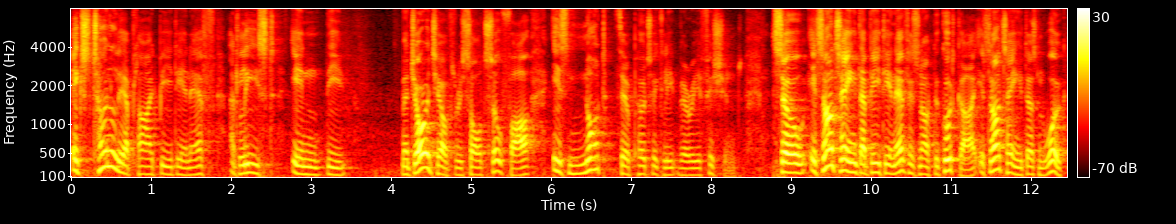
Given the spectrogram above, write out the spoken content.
externally applied BDNF, at least in the majority of the results so far, is not therapeutically very efficient. So it's not saying that BDNF is not the good guy, it's not saying it doesn't work,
